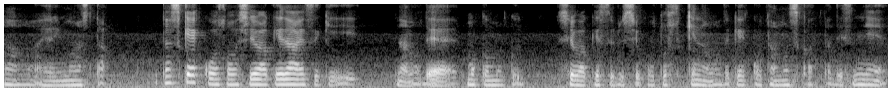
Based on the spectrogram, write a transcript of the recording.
あやりました。私結構そう仕分け大好きなので、黙々って仕分けする仕事好きなので結構楽しかったですね。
